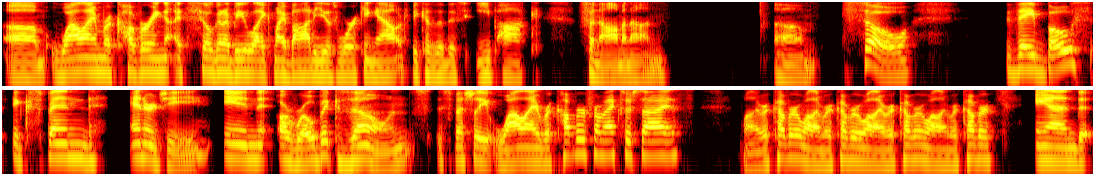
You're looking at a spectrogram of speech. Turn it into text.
Um, while I'm recovering, it's still gonna be like my body is working out because of this EPOC phenomenon. Um, so they both expend energy in aerobic zones, especially while I recover from exercise while I recover, while I recover, while I recover, while I recover. And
